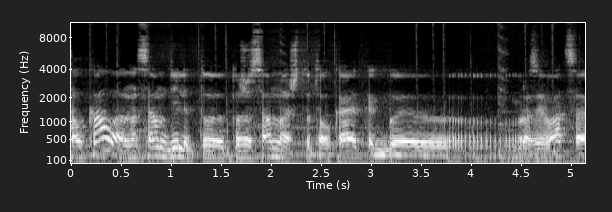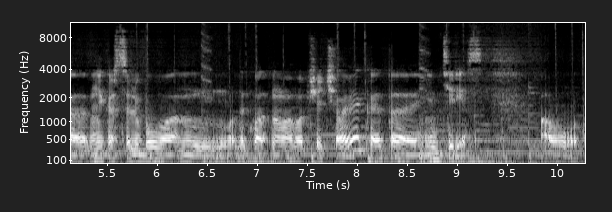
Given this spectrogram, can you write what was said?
толкало, на самом деле то, то же самое, что толкает как бы развиваться, мне кажется, любого ну, адекватного вообще человека, это интерес. А вот.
